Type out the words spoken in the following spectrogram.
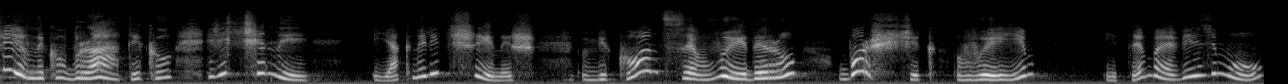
Півнику, братику, відчини. Як не відчиниш, віконце видеру, борщик виїм і тебе візьму.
